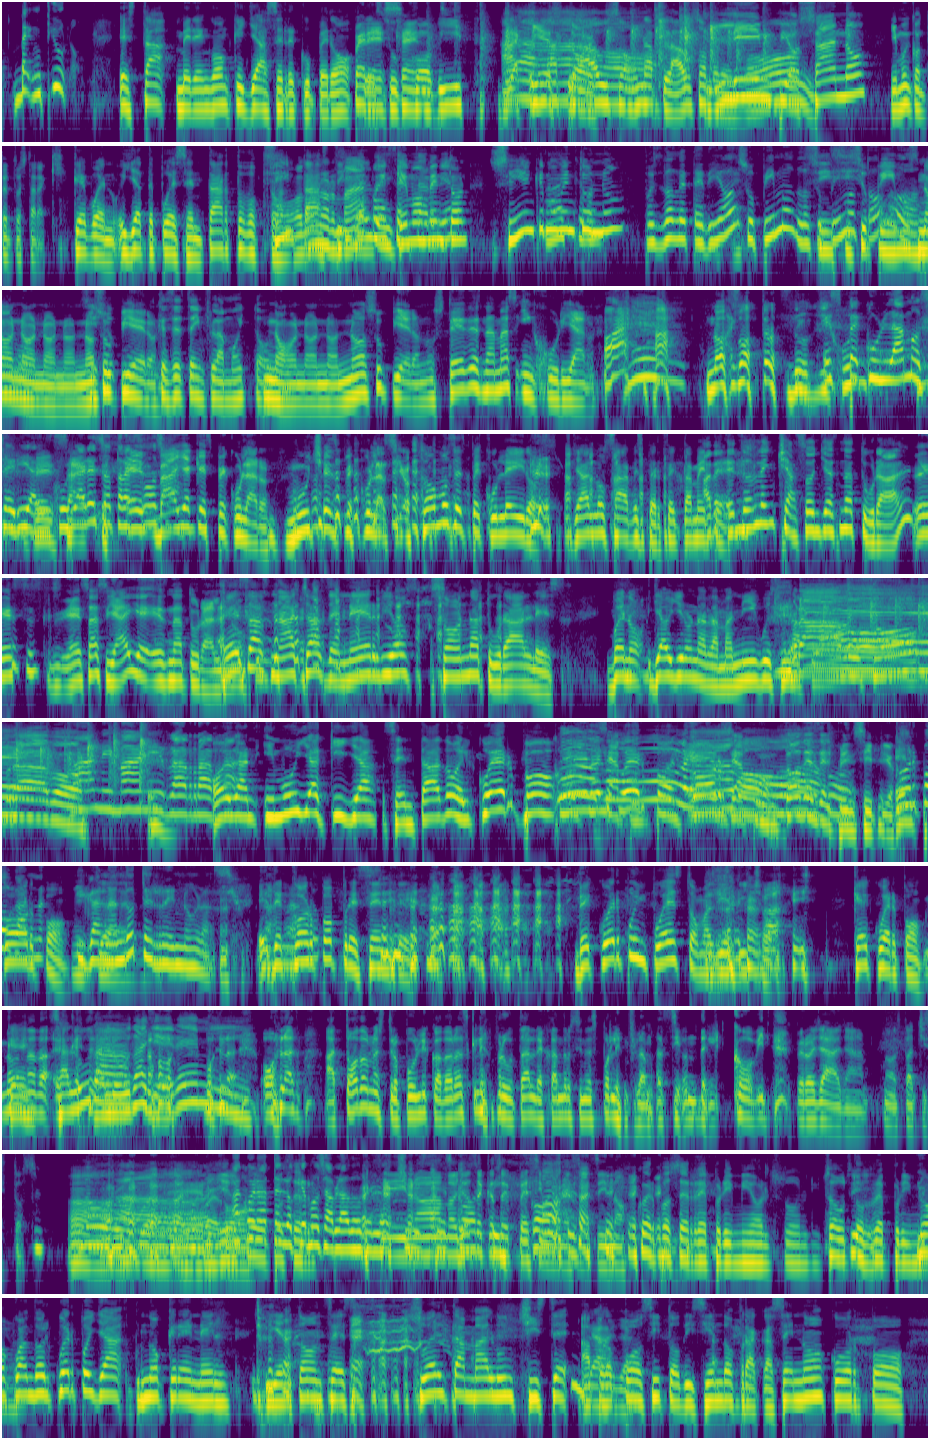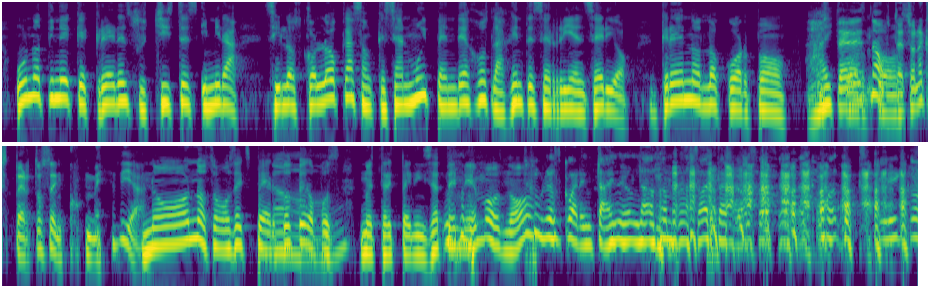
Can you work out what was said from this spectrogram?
021. Está Merengón que ya se recuperó de su. COVID. Aquí un estoy. aplauso, un aplauso, Merengón. Limpio, sano y muy contento de estar aquí. Qué bueno. Y ya te puedes sentar todo Todo fantástico. normal. ¿En qué momento? Sí, ¿en qué momento no? Pues ¿dónde te dio? ¿Supimos? ¿Lo Sí, sí supimos, supimos. todos? No, no, no, no, no Sí, supieron. Que se te inflamó y todo. No, no, no, no supieron. Ustedes nada más injuriaron. ¡Ah! Nosotros Especulamos sería. Injuriar es Exacto. otra Eh, cosa. Vaya que especularon. Mucha especulación. somos especuleiros. Ya lo sabes perfectamente. A ver, entonces la hinchazón ya es natural. Es, esa sí hay, es natural. ¿no? Esas nachas de nervios son naturales. Bueno, ya oyeron a la Maniguis. Un ¡Bravo! ¡Bravo! Mani, mani, ra, ra. Oigan, y muy aquí ya sentado el cuerpo. Se El cuerpo, el Se cuerpo. apuntó desde el principio. El Corpo gana- corpo. y ganando terreno, Horacio. Eh, De cuerpo presente. De cuerpo impuesto, más bien dicho. Ay, ¿Qué cuerpo? no, ¿Qué? nada. es que- Saluda. Saluda, No, Jeremy. hola a todo nuestro público. Ahora es que le pregunté a Alejandro si no es por la inflamación del COVID, pero ya, ya, no, está chistoso. Ah, Ay, bueno. Acuérdate lo que hemos hablado de los Sí, chistes, no, no, yo sé que soy pésimo en eso, sí, no. El cuerpo se reprimió, el sol, se autorreprimió. No, cuando el cuerpo ya no cree en él y entonces suelta mal un chiste a Ya, propósito diciendo fracasé. No, cuerpo. Uno tiene que creer en sus chistes y mira, si los colocas, aunque sean muy pendejos, la gente se ríe en serio. Créenoslo, cuerpo. Ay, ustedes no, ustedes son expertos en comedia. No, no somos expertos, No. pero pues nuestra experiencia tenemos, ¿no? Unos 40 años nada más atrás. o sea, ¿Cómo te explico?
